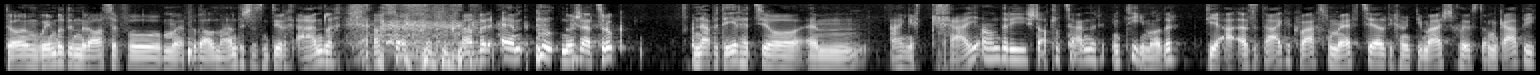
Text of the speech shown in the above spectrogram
Da im Wimbledon-Rasen von, von der Almende ist das natürlich ähnlich. Aber ähm, noch schnell zurück. neben dir hat es ja ähm, eigentlich keine andere Stadtluzerner im Team, oder? Die, also die Eigengewächse vom FCL, die kommen die meisten aus der Umgebung.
